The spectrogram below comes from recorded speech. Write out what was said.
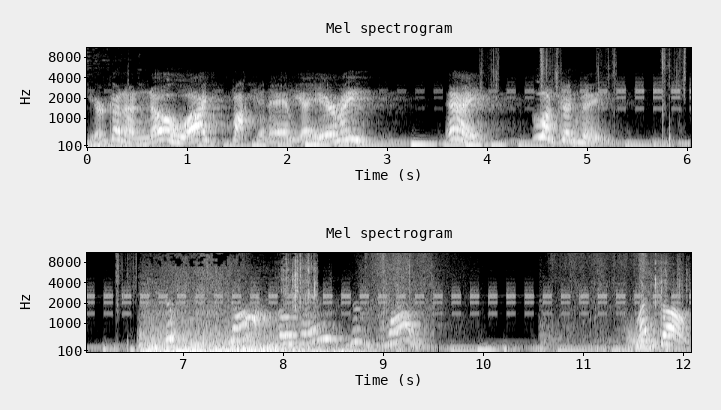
You're gonna know who I fucking am, you hear me? Hey, look at me! Just stop, okay? You're drunk. Let go!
